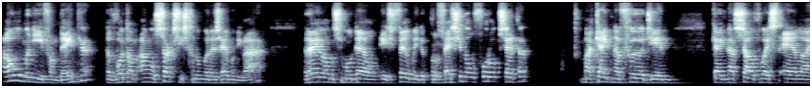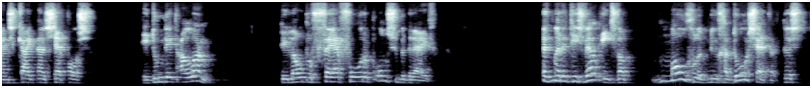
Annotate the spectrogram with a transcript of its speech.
oude manier van denken. Dat wordt dan Anglo-Saxisch genoemd, maar dat is helemaal niet waar. Rijlandse model is veel meer de professional voorop zetten. Maar kijk naar Virgin, kijk naar Southwest Airlines, kijk naar Zeppos. Die doen dit al lang. Die lopen ver voor op onze bedrijven. Maar het is wel iets wat mogelijk nu gaat doorzetten. Dus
